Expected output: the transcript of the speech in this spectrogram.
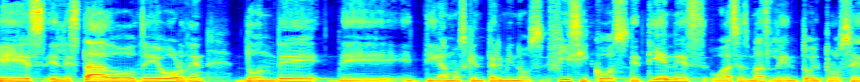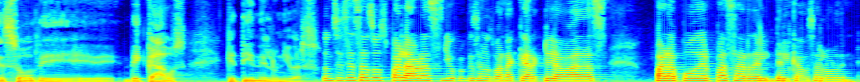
que es el estado de orden donde, eh, digamos que en términos físicos, detienes o haces más lento el proceso de, caos que tiene el universo. Entonces esas dos palabras yo creo que se nos van a quedar clavadas para poder pasar del, del caos al orden.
